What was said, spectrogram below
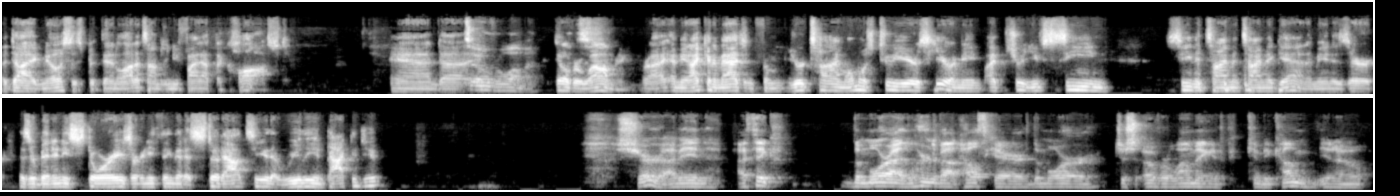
a diagnosis, but then a lot of times when you find out the cost, and uh, it's overwhelming. It's overwhelming, right? I mean, I can imagine from your time, almost two years here. I mean, I'm sure you've seen seen it time and time again. I mean, is there has there been any stories or anything that has stood out to you that really impacted you? Sure. I mean, I think the more I learn about healthcare, the more just overwhelming it can become. You know,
